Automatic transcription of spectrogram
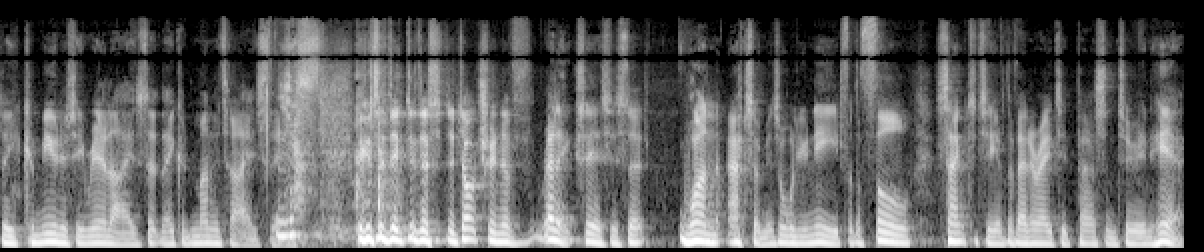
the community realized that they could monetize this. Yes. because the, the, the, doctrine of relics is, is that one atom is all you need for the full sanctity of the venerated person to inhere.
